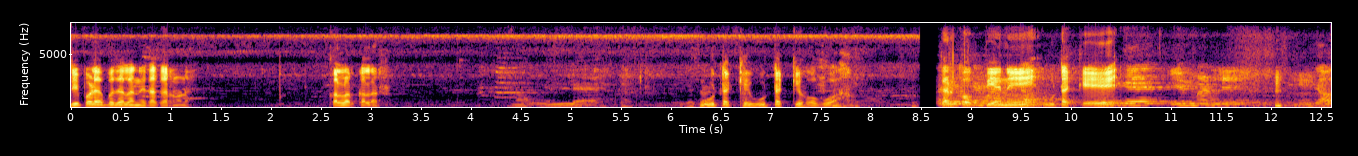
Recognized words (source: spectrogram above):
ದೀಪಾವಳಿ ಹಬ್ಬದೆಲ್ಲ ನೇತಾಕಾರ ನೋಡಿ. ಕಲರ್ ಕಲರ್ ಊಟಕ್ಕೆ ಊಟಕ್ಕೆ ಹೋಗುವ. ಕರ್ಕೋಗ್ತೀಯನೇ, ಊಟಕ್ಕೆ. ಏನು ಯಾವ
